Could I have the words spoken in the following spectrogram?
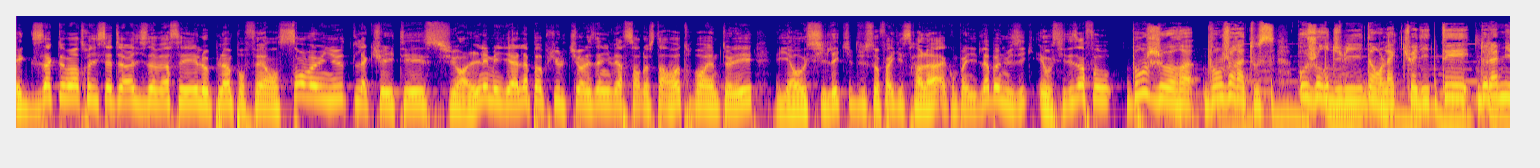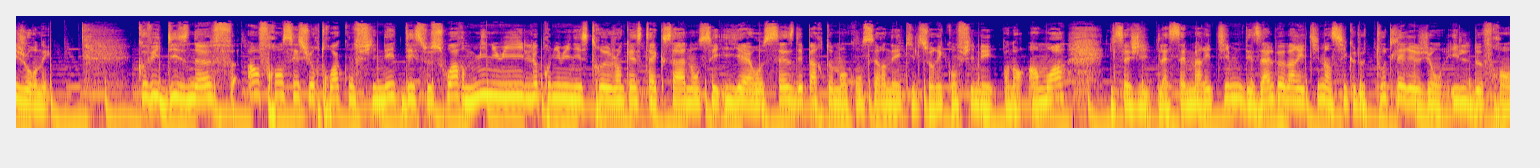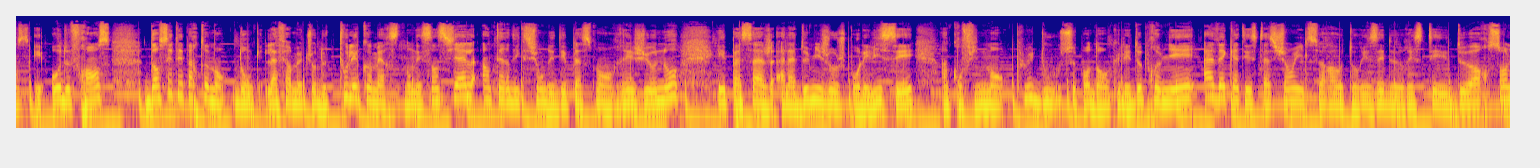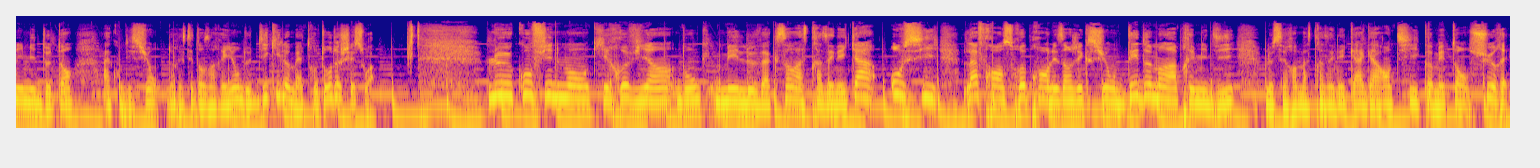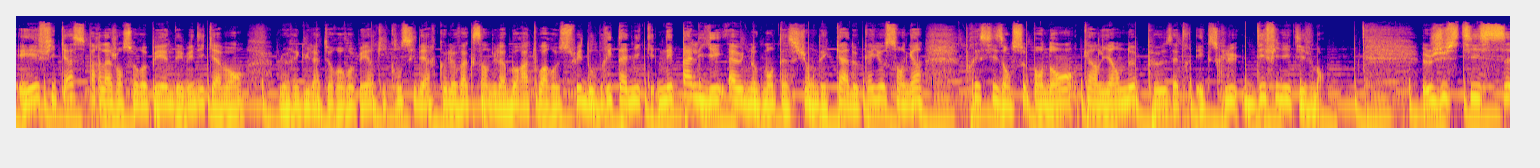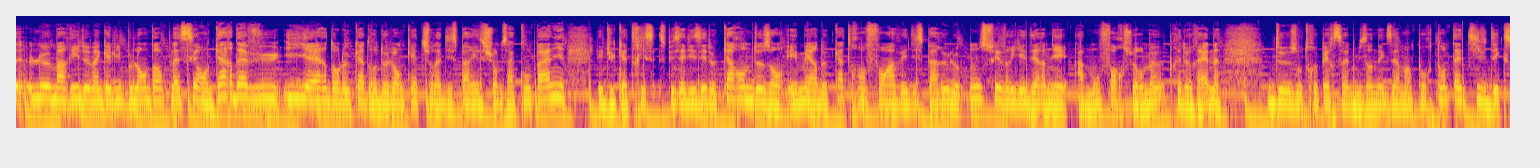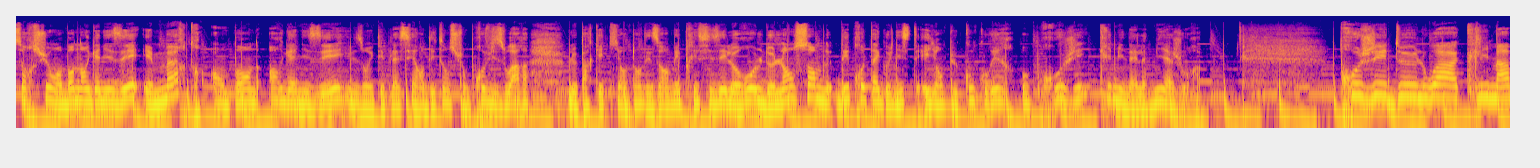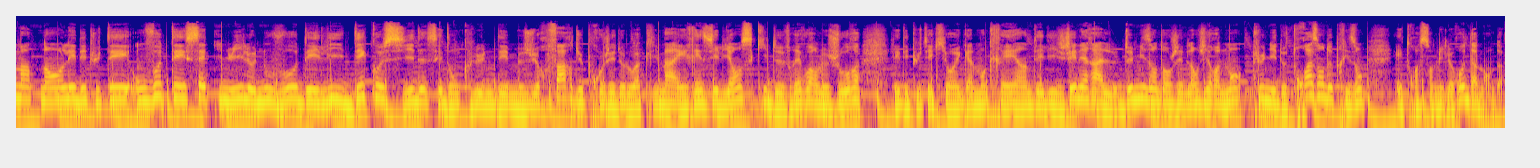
Exactement entre 17h et 19h, c'est le plein pour faire en 120 minutes l'actualité sur les médias, la pop culture, les anniversaires de Star, votre programme télé. Et il y a aussi l'équipe du sofa qui sera là, accompagnée de la bonne musique et aussi des infos. Bonjour, bonjour à tous. Aujourd'hui, dans l'actualité de la mi-journée. Covid-19, un Français sur trois confiné dès ce soir minuit. Le Premier ministre Jean Castex a annoncé hier aux 16 départements concernés qu'il serait confiné pendant un mois. Il s'agit de la Seine-Maritime, des Alpes-Maritimes ainsi que de toutes les régions Île-de-France et Hauts-de-France. Dans ces départements, donc, la fermeture de tous les commerces non essentiels, interdiction des déplacements régionaux et passage à la demi-jauge pour les lycées. Un confinement plus doux cependant que les deux premiers. Avec attestation, il sera autorisé de rester dehors sans limite de temps à condition de rester dans un rayon de 10 km autour de chez soi. Le confinement qui revient donc, mais le vaccin AstraZeneca aussi. La France reprend les injections dès demain après-midi. Le sérum AstraZeneca garanti comme étant sûr et efficace par l'Agence européenne des médicaments. Le régulateur européen qui considère que le vaccin du laboratoire suédo-britannique n'est pas lié à une augmentation des cas de caillots sanguins, précisant cependant qu'un lien ne peut être exclu définitivement. Justice, le mari de Magali Blandin placé en garde à vue hier dans le cadre de l'enquête sur la disparition de sa compagne. L'éducatrice spécialisée de 42 ans et mère de quatre enfants avait disparu le 11 février dernier à Montfort-sur-Meux, près de Rennes. Deux autres personnes mises en examen pour tentative d'extorsion en bande organisée et meurtre en bande organisée. Ils ont été placés en détention provisoire. Le parquet qui entend désormais préciser le rôle de l'ensemble des protagonistes ayant pu concourir au projet criminel mis à jour. Projet de loi climat maintenant. Les députés ont voté cette nuit le nouveau délit d'écocide. C'est donc l'une des mesures phares du projet de loi climat et résilience qui devrait voir le jour. Les députés qui ont également créé un délit général de mise en danger de l'environnement puni de 3 ans de prison et 300 000 euros d'amende.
